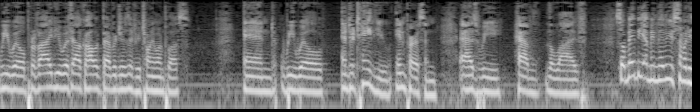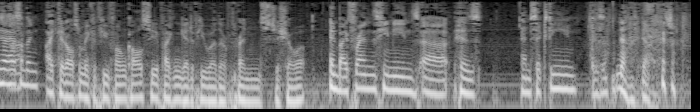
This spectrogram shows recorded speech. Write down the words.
We will provide you with alcoholic beverages if you're 21 plus, and we will entertain you in person as we have the live. So maybe I mean maybe somebody that has something I could also make a few phone calls, see if I can get a few other friends to show up. And by friends, he means uh, his M16. His- No, no.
